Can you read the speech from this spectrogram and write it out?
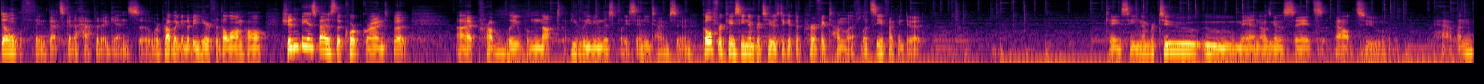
don't think that's going to happen again, so we're probably going to be here for the long haul. Shouldn't be as bad as the Corp Grind, but I probably will not be leaving this place anytime soon. Goal for KC number 2 is to get the perfect Hunllef. Let's see if I can do it. Okay, see number two. Ooh, man, I was gonna say it's about to happen.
